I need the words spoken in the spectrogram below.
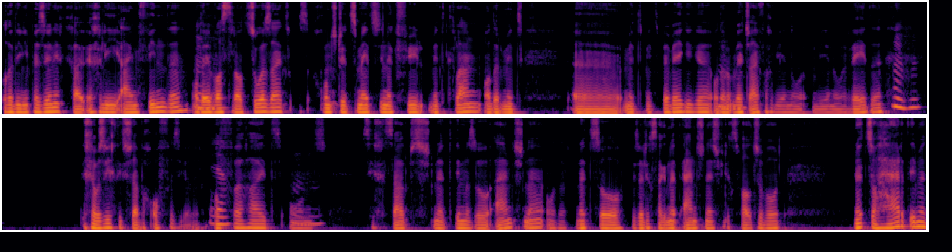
oder deine Persönlichkeit ein bisschen einem finden oder Mhm. was dir auch zusagt. Kommst du jetzt mehr zu deinem Gefühl mit Klang oder mit äh, mit, mit Bewegungen oder Mhm. willst du einfach wie nur, wie nur reden? Mhm. Ich glaube, das Wichtigste ist einfach offen sein, oder? Ja. Offenheit und Mhm. sich selbst nicht immer so ernst nehmen oder nicht so, wie soll ich sagen, nicht ernst nehmen ist vielleicht das falsche Wort, nicht so hart immer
